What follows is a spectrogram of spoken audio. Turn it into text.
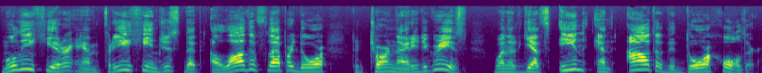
mullion heater and three hinges that allow the flapper door to turn 90 degrees when it gets in and out of the door holder.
